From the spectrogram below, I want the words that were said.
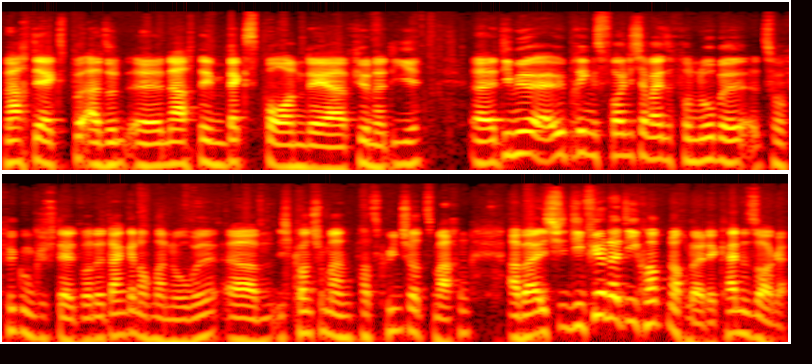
nach der Exp also äh, nach dem Wegspawn der 400i, äh, die mir übrigens freundlicherweise von Nobel äh, zur Verfügung gestellt wurde. Danke nochmal Nobel. Ähm, ich konnte schon mal ein paar Screenshots machen, aber ich, die 400i kommt noch, Leute, keine Sorge.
